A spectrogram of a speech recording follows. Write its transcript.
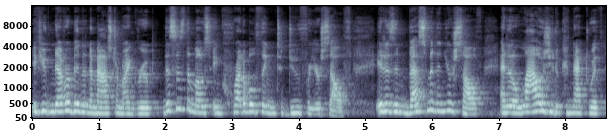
If you've never been in a mastermind group, this is the most incredible thing to do for yourself. It is investment in yourself, and it allows you to connect with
